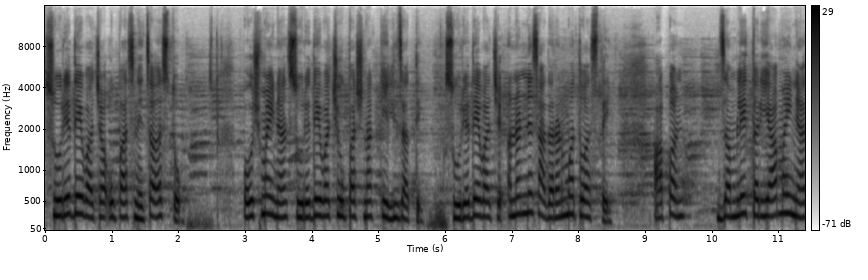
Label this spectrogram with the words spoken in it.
सूर्यदेवाच्या उपासनेचा असतो. पौष महिन्यात सूर्यदेवाची उपासना केली जाते. सूर्यदेवाचे अनन्यसाधारण महत्त्व असते. आपण जमले तर या महिन्यात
